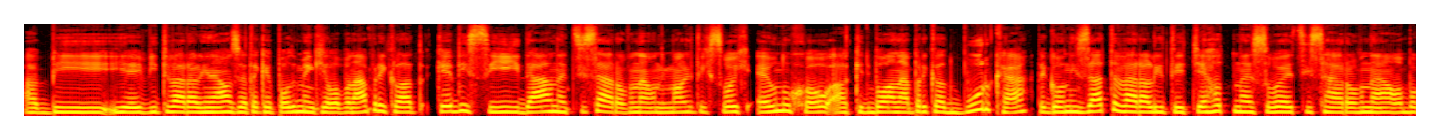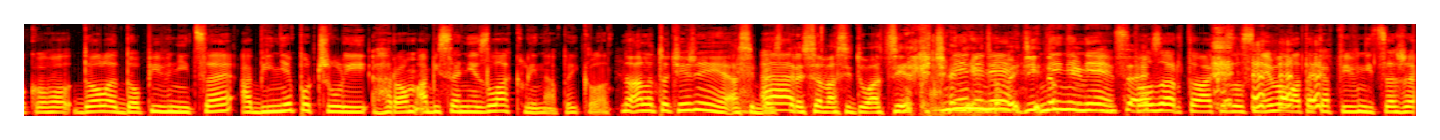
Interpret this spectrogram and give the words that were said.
aby jej vytvárali naozaj také podmienky. Lebo napríklad kedysi dávne cisárovna, oni mali tých svojich eunuchov a keď bola napríklad búrka, tak oni zatvárali tie tehotné svoje cisárovna alebo koho dole do pivnice, aby nepočuli hrom, aby sa nezlakli napríklad. No ale to tiež nie je asi bezstresová situácia, keď ťa Nie, nie, niekto nie, vedie do nie, nie, pozor, to ako zase nebola taká pivnica, že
